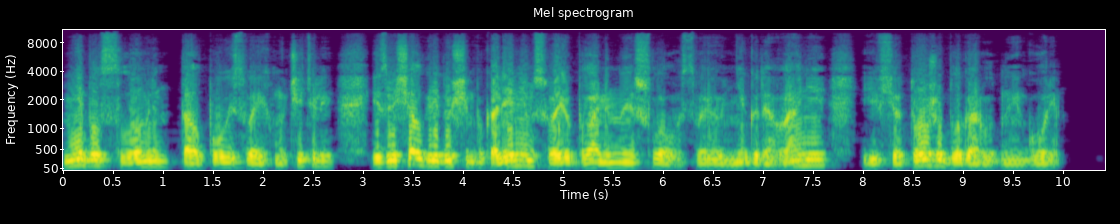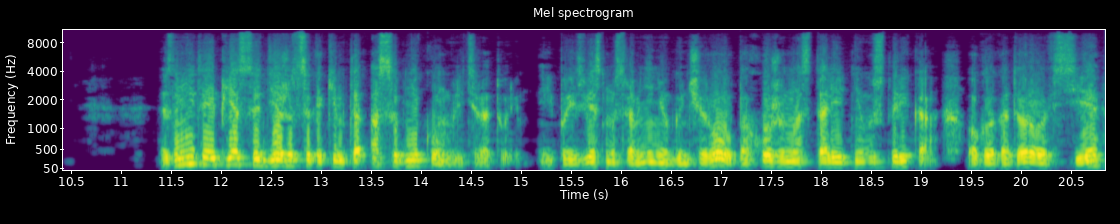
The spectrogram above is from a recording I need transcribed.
не был сломлен толпой своих мучителей и завещал грядущим поколениям свое пламенное слово, свое негодование и все то же благородное горе. Знаменитая пьеса держится каким-то особняком в литературе, и по известному сравнению Гончарова похожа на столетнего старика, около которого все,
